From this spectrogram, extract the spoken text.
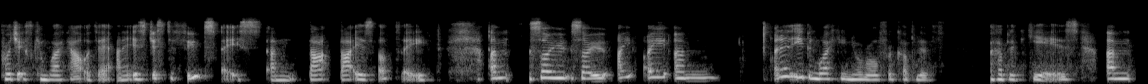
projects can work out of it, and it is just a food space, and that that is lovely. Um, so so I I um I know that you've been working in your role for a couple of a couple of years. Um,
